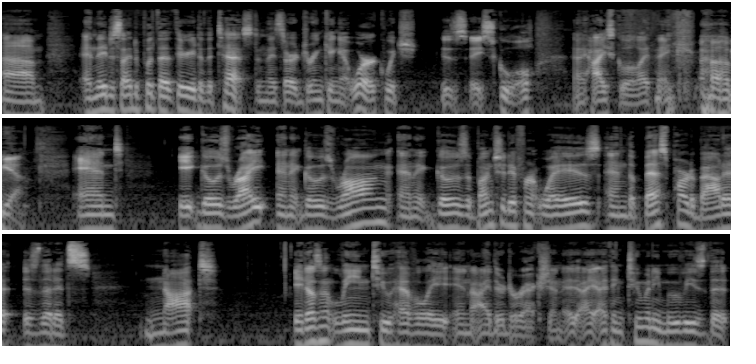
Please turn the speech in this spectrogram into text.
Um, and they decide to put that theory to the test and they start drinking at work, which is a school, a high school, I think. Um, yeah. and it goes right and it goes wrong and it goes a bunch of different ways and the best part about it is that it's not it doesn't lean too heavily in either direction I, I think too many movies that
